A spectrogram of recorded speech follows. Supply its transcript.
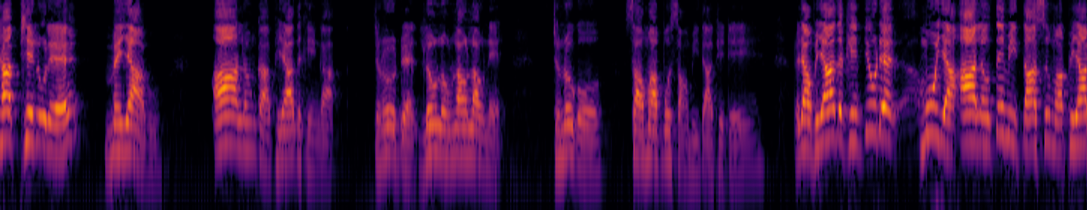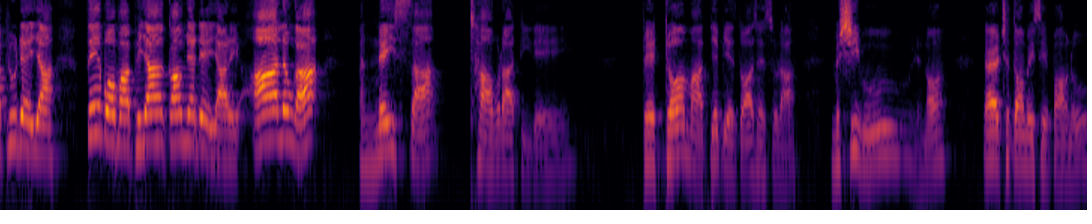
ထပ်ဖြစ်လို့လည်းမရဘူးအားလုံးကဘုရားသခင်ကကျွန်တော်တို့အတွက်လုံလုံလောက်လောက်နဲ့ကျွန်တော်ကိုဆောင်မပို့ဆောင်ပြီးသားဖြစ်တယ် ဒါကြောင့်ဘုရားသခင်ပြုတဲ့အမှုရာအားလုံးသင်မိသားစုမှာဘုရားပြုတဲ့အရာသင်ပေါ်မှာဘုရားကောင်းမြတ်တဲ့အရာတွေအားလုံးကအနိစ္စထာဝရတည်တယ်။ဘယ်တော့မှပြည့်ပြည့်သွားဆဲဆိုတာမရှိဘူးတဲ့နော်။ဒါကြောင့်ချစ်တော်မိတ်ဆွေပေါင်းတို့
